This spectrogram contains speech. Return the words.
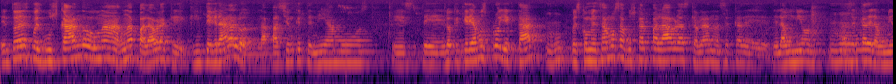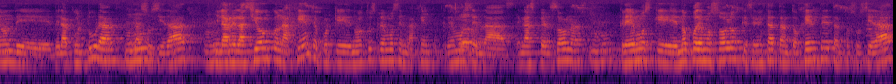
Entonces, pues buscando una, una palabra que, que integrara la pasión que teníamos, este, lo que queríamos proyectar, pues comenzamos a buscar palabras que hablaran acerca de, la unión, acerca de la unión de, la cultura, de la sociedad y la relación con la gente, porque nosotros creemos en la gente, creemos en, las, en las personas, creemos que no podemos solos, que se necesita tanto gente, tanto sociedad,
